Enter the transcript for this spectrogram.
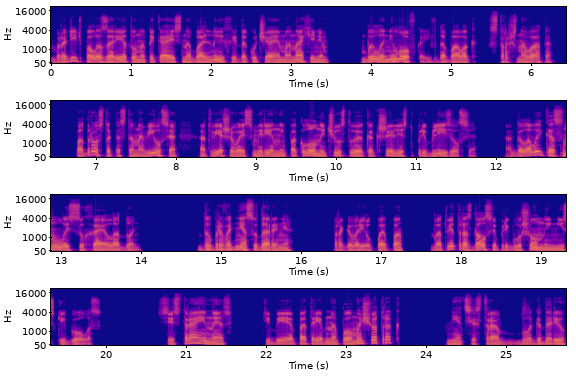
Бродить по лазарету, натыкаясь на больных и докучая монахиням, было неловко и вдобавок страшновато. Подросток остановился, отвешивая смиренный поклон и чувствуя, как шелест приблизился, а головы коснулась сухая ладонь. «Доброго дня, сударыня», — проговорил Пеппа. В ответ раздался приглушенный низкий голос. «Сестра Инес, Тебе потребна помощь, отрок? Нет, сестра, благодарю.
